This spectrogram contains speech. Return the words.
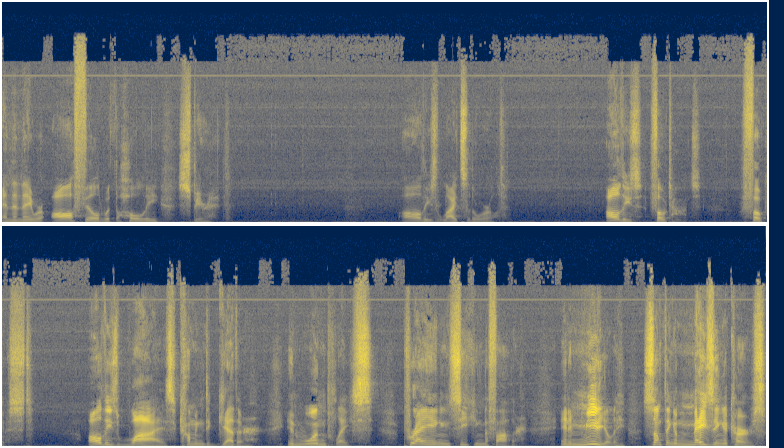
And then they were all filled with the Holy Spirit. All these lights of the world, all these photons focused, all these whys coming together in one place, praying and seeking the Father. And immediately, something amazing occurs.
